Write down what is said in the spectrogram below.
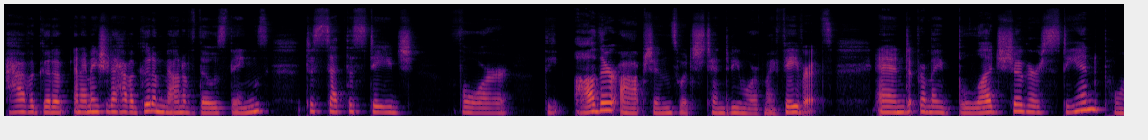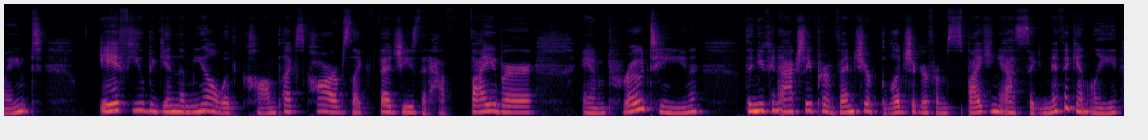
have a good, and I make sure to have a good amount of those things to set the stage for the other options, which tend to be more of my favorites. And from a blood sugar standpoint, if you begin the meal with complex carbs like veggies that have fiber and protein, then you can actually prevent your blood sugar from spiking as significantly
